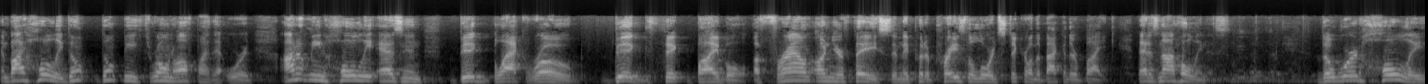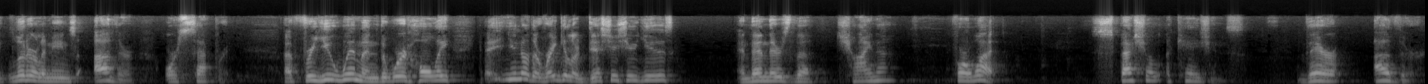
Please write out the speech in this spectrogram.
And by holy, don't, don't be thrown off by that word. I don't mean holy as in big black robe, big, thick Bible, a frown on your face, and they put a praise the Lord sticker on the back of their bike. That is not holiness. The word holy literally means other or separate. Uh, for you women, the word holy, you know the regular dishes you use? And then there's the china. For what? Special occasions. They're other.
